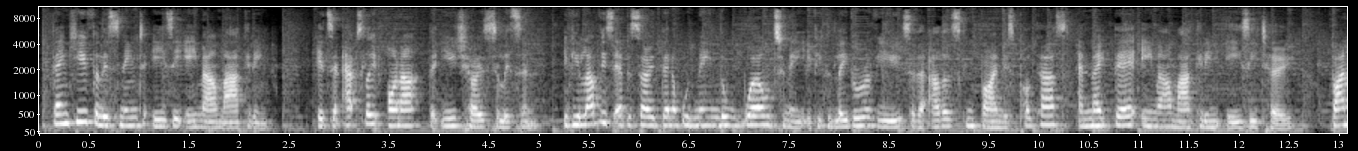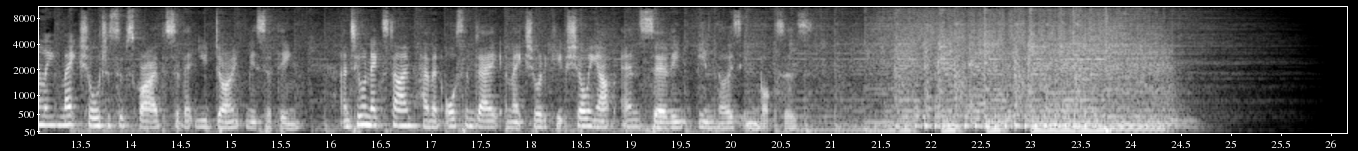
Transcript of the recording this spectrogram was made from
Thank you for listening to Easy Email Marketing. It's an absolute honour that you chose to listen. If you love this episode, then it would mean the world to me if you could leave a review so that others can find this podcast and make their email marketing easy too. Finally, make sure to subscribe so that you don't miss a thing. Until next time, have an awesome day and make sure to keep showing up and serving in those inboxes.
